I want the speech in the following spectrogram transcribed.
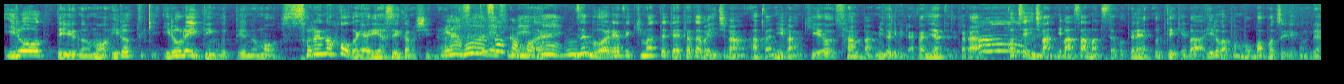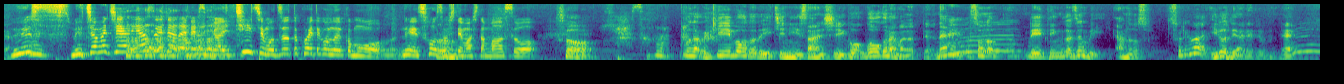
色っていうのも色的色レーティングっていうのもそれの方がやりやすいかもしれない。いや本当そうかも。ね、はい。全部割り当て決まってて例えば1番赤2番黄色3番緑みたいな感じになってるからこっちで1番2番3番ってこうやってね打っていけば色がポンポンポンポンついていくんで。えーめちゃめちゃやりやすいじゃないですか。いちいちもうずっとこうやってこうなんかもうね操作してました、マウスを。そいやそうだった。うもうなんかキーボードで12345ぐらいまでだったよね。そのレーティングが全部あのそそれは色でやれるんで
